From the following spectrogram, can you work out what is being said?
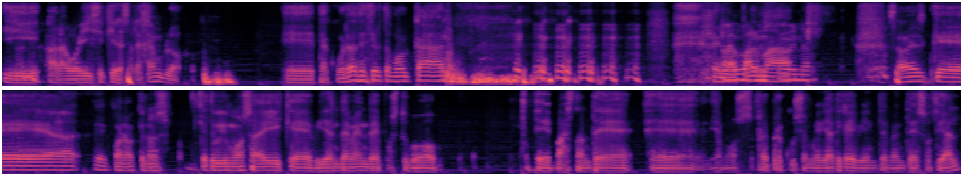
Y ahora voy, si quieres, al ejemplo. Eh, ¿Te acuerdas de cierto volcán en La Palma? Sabes que eh, bueno que nos que tuvimos ahí que evidentemente pues tuvo eh, bastante eh, digamos repercusión mediática y evidentemente social.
